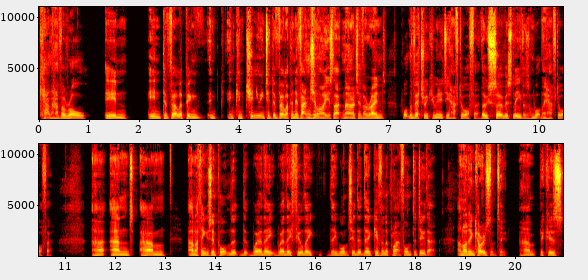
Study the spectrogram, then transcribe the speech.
can have a role in in developing, in, in continuing to develop and evangelize that narrative around what the veteran community have to offer, those service leavers and what they have to offer. Uh, and um, and I think it's important that, that where they where they feel they they want to that they're given a platform to do that, and I'd encourage them to um, because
